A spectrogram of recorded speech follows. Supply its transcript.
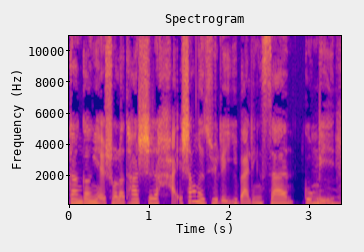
刚刚也说了，它是海上的距离一百零三公里，嗯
